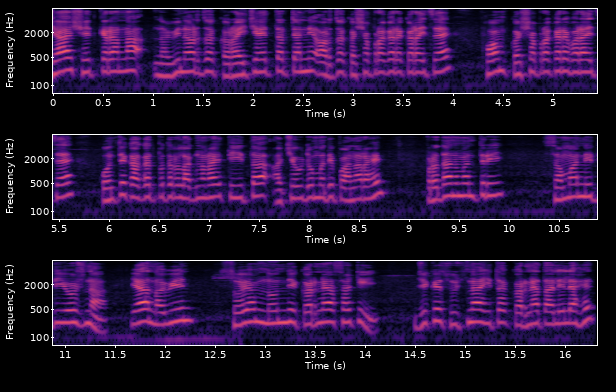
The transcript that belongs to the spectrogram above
ज्या शेतकऱ्यांना नवीन अर्ज करायचे आहेत तर त्यांनी अर्ज कशाप्रकारे करायचा आहे? फॉर्म कशाप्रकारे भरायचा आहे? कोणते कागदपत्र लागणार आहे? ते इथं आजच्या व्हिडिओमध्ये पाहणार आहे. प्रधानमंत्री सन्मान निधी योजना या नवीन स्वयं नोंदणी करण्यासाठी जे काही सूचना इथं करण्यात आलेल्या आहेत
